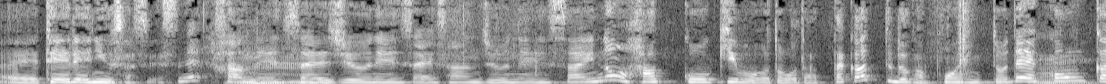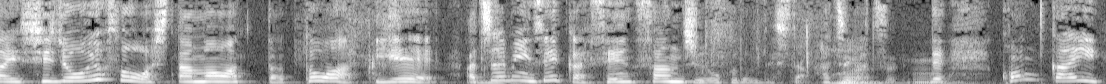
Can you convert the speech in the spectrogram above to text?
えー定例入札ですね、3年債、10年債、30年債の発行規模がどうだったかっていうのがポイントで、今回、市場予想は下回ったとはいえ、あちなみに前回1030億ドルでした、8月。で、今回、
